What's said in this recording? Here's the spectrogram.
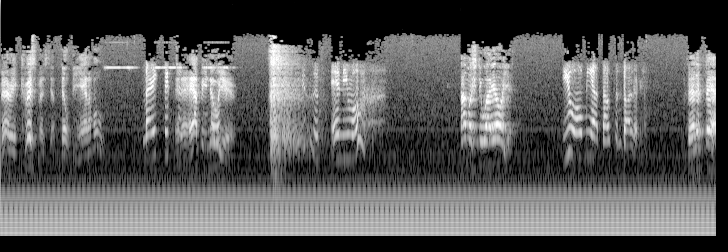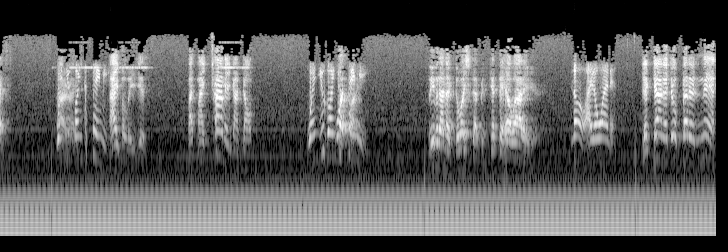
Merry Christmas, you filthy animal, Merry Christmas. and a Happy New oh. Year. Business animal. How much do I owe you? You owe me a thousand dollars. That a fact. When All you right. going to pay me? I believe you. But my Tommy gun don't. When you going What to pay money? me? Leave it on the doorstep and get the hell out of here. No, I don't want it. You gotta do better than that.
